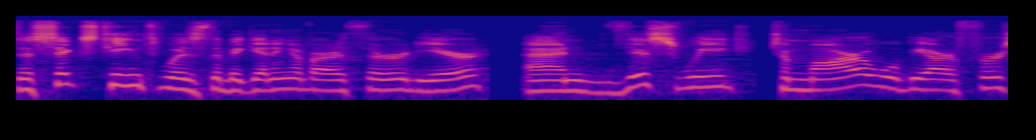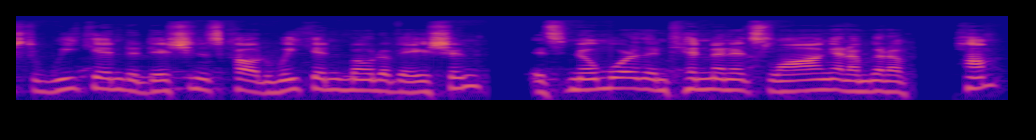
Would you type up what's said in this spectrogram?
the 16th was the beginning of our third year, and this week tomorrow will be our first weekend edition. It's called Weekend Motivation. It's no more than 10 minutes long, and I'm going to pump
